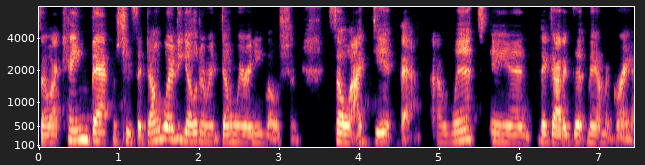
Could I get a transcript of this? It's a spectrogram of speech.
So I came back and she said, Don't wear deodorant, don't wear any lotion. So I did that. I went and they got a good mammogram.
